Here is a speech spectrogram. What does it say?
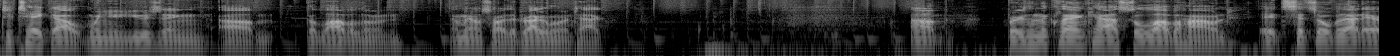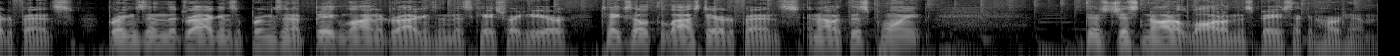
to take out when you're using um, the lava loon. I mean, I'm sorry, the dragon loon attack. Um, brings in the clan castle lava hound. It sits over that air defense brings in the dragons, it brings in a big line of dragons in this case right here, takes out the last air defense, and now at this point, there's just not a lot on this base that can hurt him.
